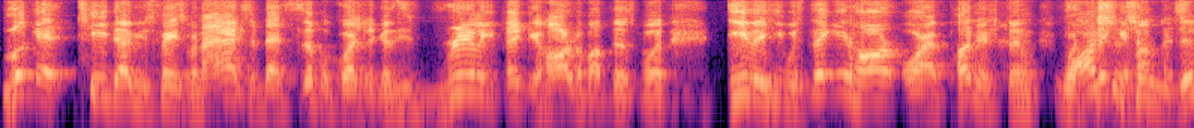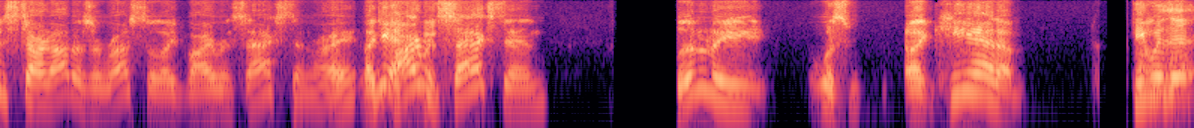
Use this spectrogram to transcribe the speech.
Look at TW's face when I asked him that simple question because he's really thinking hard about this one. Either he was thinking hard or I punished him. Washington did start out as a wrestler like Byron Saxton, right? Like yeah, Byron Saxton, literally was like he had a. He was in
